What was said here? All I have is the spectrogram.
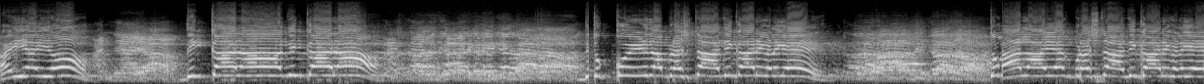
ಅಯ್ಯಯ್ಯೋ! ಧಿಕ್ಕಾರ ಧಿಕ್ಕಾರ! ತುಕ್ಕು ಹಿಡಿದ ಭ್ರಷ್ಟ ಅಧಿಕಾರಿಗಳಿಗೆ! ಭ್ರಷ್ಟ ಅಧಿಕಾರಿಗಳಿಗೆ!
